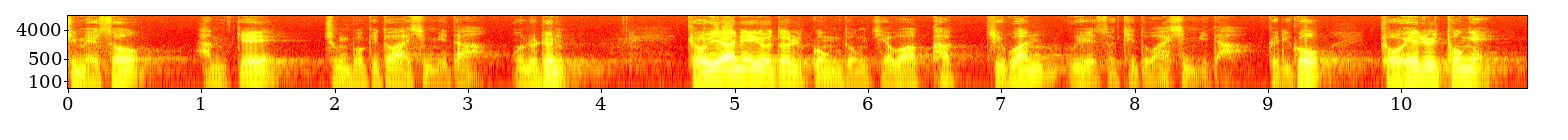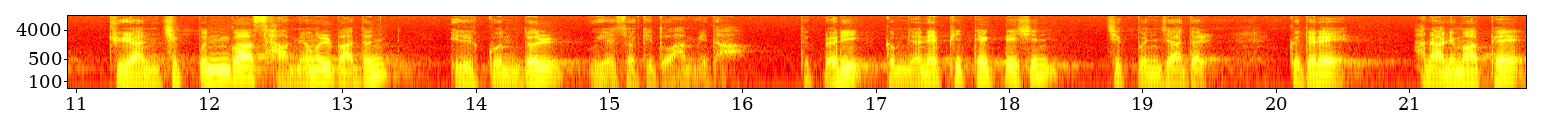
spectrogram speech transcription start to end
합심해서 함께 중보기도 하십니다. 오늘은 교회 안의 여덟 공동체와 각 기관 위에서 기도하십니다. 그리고 교회를 통해 귀한 직분과 사명을 받은 일꾼들 위해서 기도합니다. 특별히 금년에 피택되신 직분자들, 그들의 하나님 앞에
